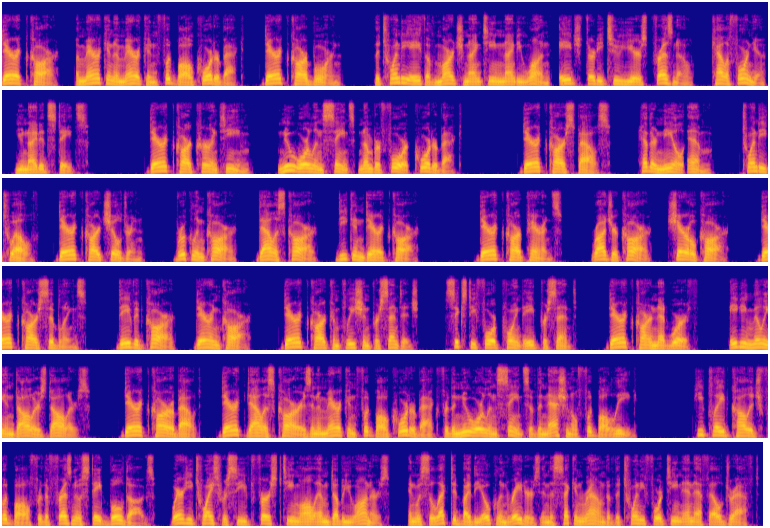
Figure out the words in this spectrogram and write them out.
Derek Carr, American-American football quarterback. Derek Carr born. The 28th of March 1991, age 32 years, Fresno, California, United States. Derek Carr current team, New Orleans Saints number 4 quarterback. Derek Carr spouse, Heather Neel M. 2012. Derek Carr children, Brooklyn Carr, Dallas Carr, Deacon Derek Carr. Derek Carr parents, Roger Carr, Cheryl Carr. Derek Carr siblings, David Carr, Darren Carr. Derek Carr completion percentage, 64.8%. Derek Carr net worth, $80 million. Derek Carr about. Derek Dallas Carr is an American football quarterback for the New Orleans Saints of the National Football League. He played college football for the Fresno State Bulldogs, where he twice received first-team All-MW honors, and was selected by the Oakland Raiders in the second round of the 2014 NFL Draft.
